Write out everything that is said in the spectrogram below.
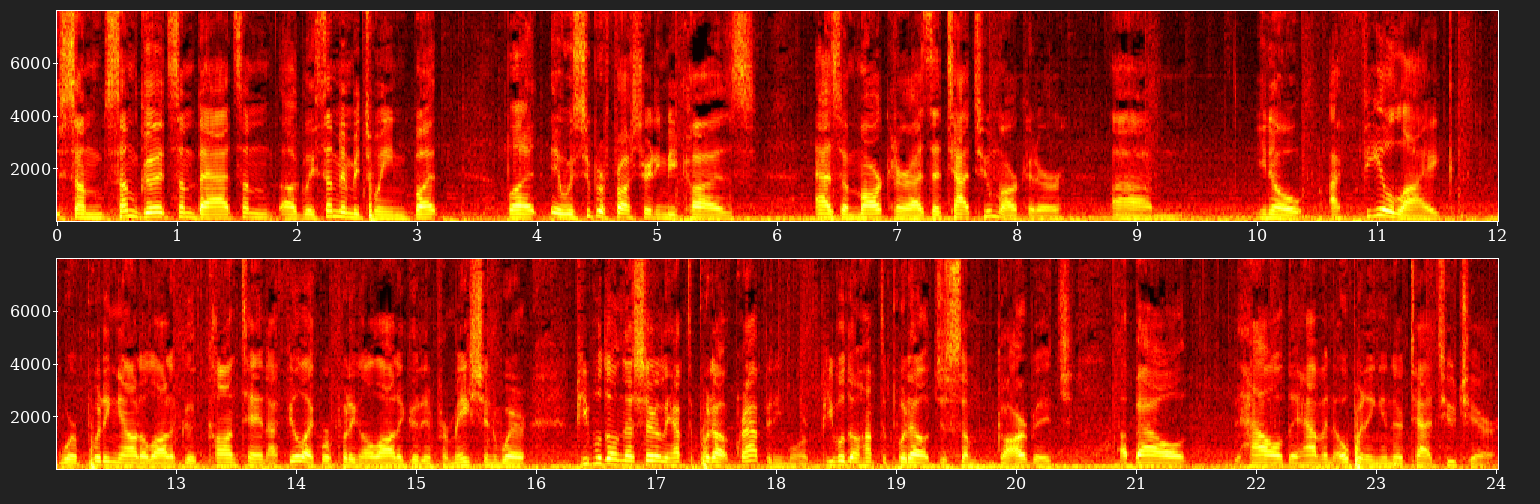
some some good, some bad, some ugly, some in between. But but it was super frustrating because as a marketer, as a tattoo marketer, um, you know, I feel like we're putting out a lot of good content. I feel like we're putting a lot of good information where people don't necessarily have to put out crap anymore. People don't have to put out just some garbage about how they have an opening in their tattoo chair.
